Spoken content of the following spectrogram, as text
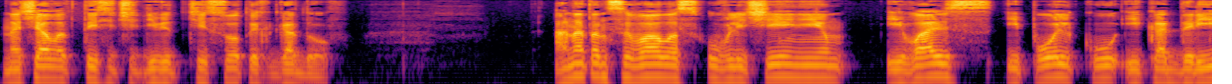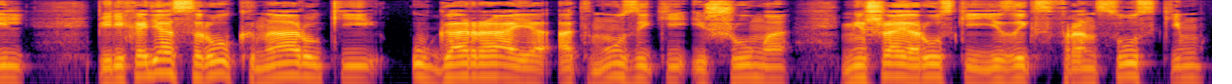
начала 1900-х годов. Она танцевала с увлечением и вальс, и польку, и кадриль, переходя с рук на руки, угорая от музыки и шума, мешая русский язык с французским,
